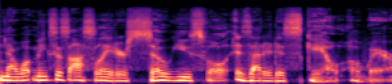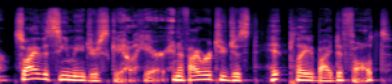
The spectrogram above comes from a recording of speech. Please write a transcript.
Now, what makes this oscillator so useful is that it is scale aware. So I have a C major scale here, and if I were to just hit play by default,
